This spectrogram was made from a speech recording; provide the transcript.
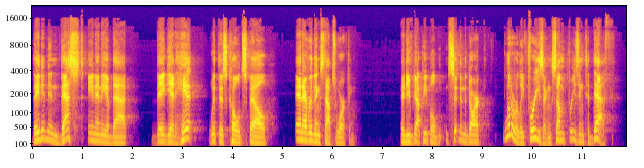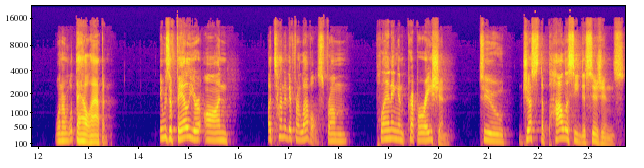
They didn't invest in any of that. They get hit with this cold spell and everything stops working and you've got people sitting in the dark, literally freezing, some freezing to death, wondering what the hell happened. It was a failure on a ton of different levels from planning and preparation to just the policy decisions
